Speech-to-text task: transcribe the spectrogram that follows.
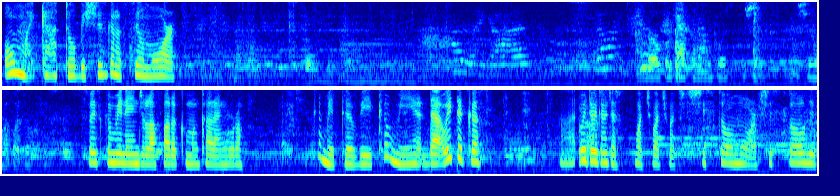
Oh my god, Toby, she's gonna steal more. Cu gheață, m-am pus, dușesc. Și nu mă pot. Să vezi vine Angel afară cu mâncarea în gură. Come here, Toby, come here. Da, uite că... Uh, uite, uite, uite. Watch, watch, watch. She stole more. She stole his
